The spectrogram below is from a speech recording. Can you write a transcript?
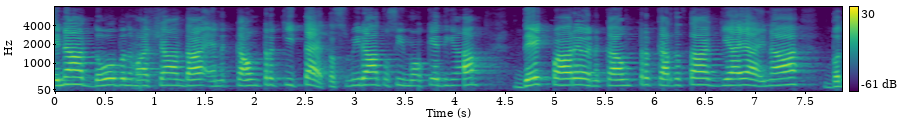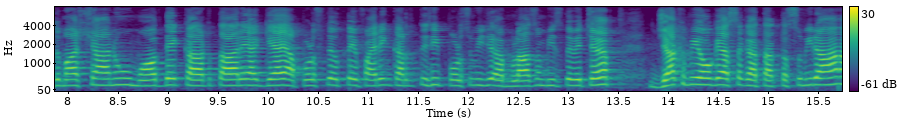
ਇਹਨਾਂ ਦੋ ਬਦਮਾਸ਼ਾਂ ਦਾ ਐਨਕਾਊਂਟਰ ਕੀਤਾ ਹੈ। ਤਸਵੀਰਾਂ ਤੁਸੀਂ ਮੌਕੇ ਦੀਆਂ ਦੇਖ ਪਾ ਰਹੇ ਹੋ। ਐਨਕਾਊਂਟਰ ਕਰ ਦਿੱਤਾ ਗਿਆ ਹੈ ਇਹਨਾਂ ਬਦਮਾਸ਼ਾਂ ਨੂੰ ਮੌਤ ਦੇ ਘਾਟ ਉਤਾਰਿਆ ਗਿਆ ਹੈ ਪੁਲਿਸ ਦੇ ਉੱਤੇ ਫਾਇਰਿੰਗ ਕਰ ਦਿੱਤੀ ਸੀ। ਪੁਲਿਸ ਵੀ ਮੁਲਾਜ਼ਮ ਵੀ ਇਸ ਦੇ ਵਿੱਚ ਜ਼ਖਮੀ ਹੋ ਗਿਆ ਸੀਗਾ। ਤਾਂ ਤਸਵੀਰਾਂ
